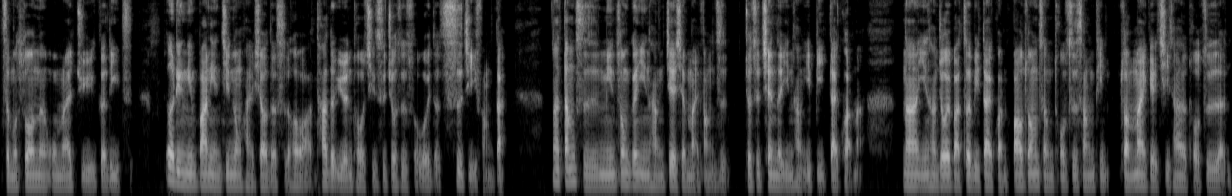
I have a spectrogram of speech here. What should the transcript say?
怎么说呢？我们来举一个例子：二零零八年金融海啸的时候啊，它的源头其实就是所谓的次级房贷。那当时民众跟银行借钱买房子，就是欠了银行一笔贷款嘛。那银行就会把这笔贷款包装成投资商品，转卖给其他的投资人。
